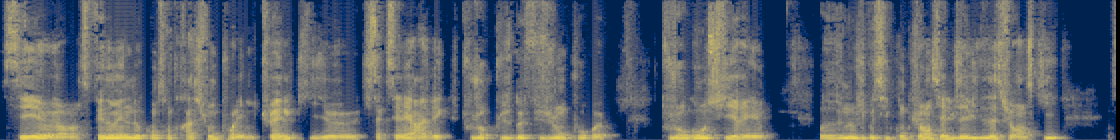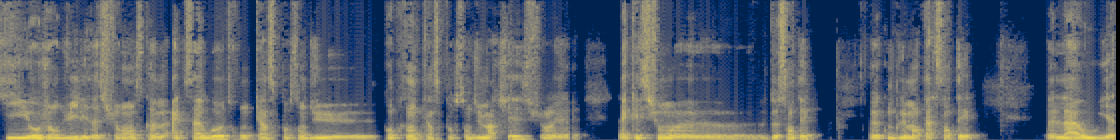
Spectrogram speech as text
c'est un phénomène de concentration pour les mutuelles qui qui s'accélère avec toujours plus de fusions pour toujours grossir et dans une logique aussi concurrentielle vis-à-vis des assurances qui qui aujourd'hui les assurances comme AXA ou autres ont 15% du représentent 15% du marché sur les, la question euh, de santé euh, complémentaire santé. Là où il y a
